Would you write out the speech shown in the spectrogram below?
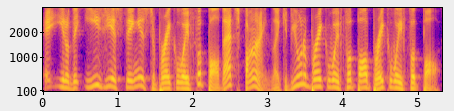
Eh, you know, the easiest thing is to break away football. That's fine. Like, if you want to break away football, break away football.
